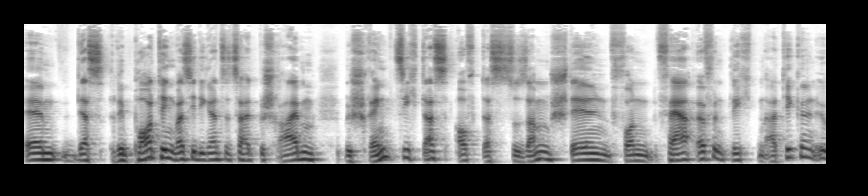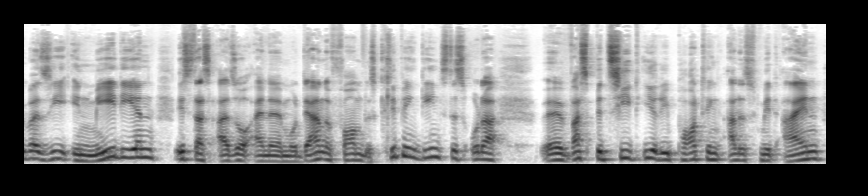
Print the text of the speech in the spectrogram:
Ähm, das Reporting, was Sie die ganze Zeit beschreiben, beschränkt sich das auf das Zusammenstellen von veröffentlichten Artikeln über Sie in Medien? Ist das also eine moderne Form des Clipping-Dienstes oder was bezieht Ihr Reporting alles mit ein?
